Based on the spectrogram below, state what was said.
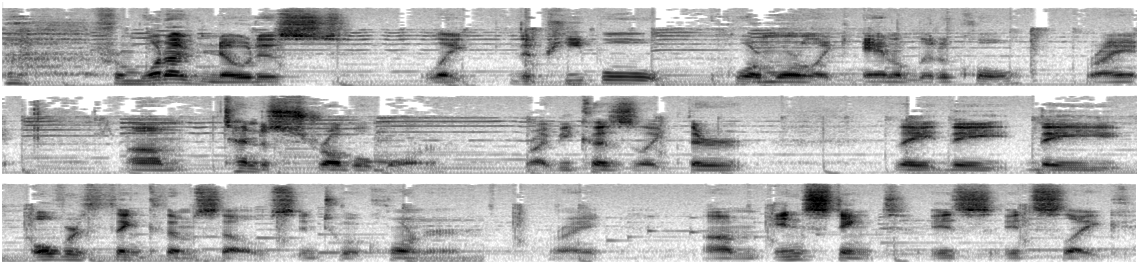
from what I've noticed, like the people who are more like analytical, right, um, tend to struggle more, right? Because like they're they they they overthink themselves into a corner, right? Um, instinct is it's like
